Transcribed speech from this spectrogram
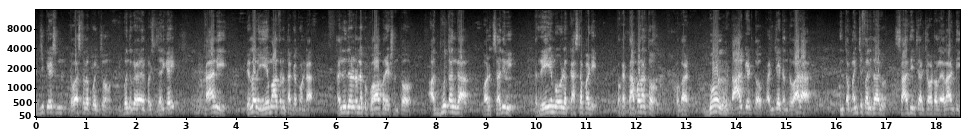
ఎడ్యుకేషన్ వ్యవస్థలో కొంచెం ఇబ్బందికరమైన పరిస్థితి జరిగాయి. కానీ పిల్లలు ఏమాత్రం తగ్గకుండా తల్లిదండ్రుల యొక్క కోఆపరేషన్తో అద్భుతంగా వాళ్ళు చదివి రేయింబోళ్ళు కష్టపడి ఒక తపనతో ఒక గోల్ టార్గెట్తో పనిచేయడం ద్వారా ఇంత మంచి ఫలితాలు సాధించారు చెప్పడంలో ఎలాంటి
